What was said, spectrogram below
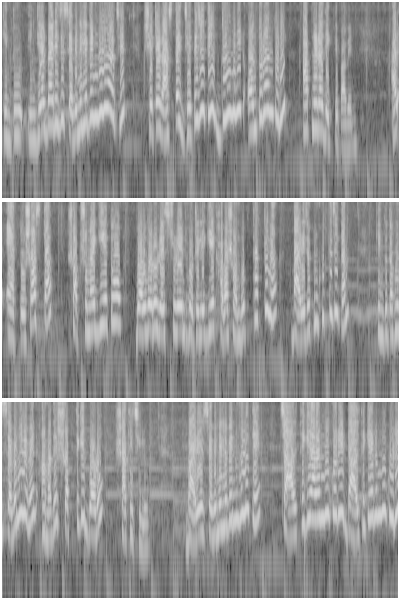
কিন্তু ইন্ডিয়ার বাইরে যে সেভেন ইলেভেনগুলো আছে সেটা রাস্তায় যেতে যেতে দু মিনিট অন্তর অন্তরই আপনারা দেখতে পাবেন। আর এত সস্তা সব সময় গিয়ে তো বড় বড় রেস্টুরেন্ট হোটেলে গিয়ে খাওয়া সম্ভব থাকতো না, বাইরে যখন ঘুরতে যেতাম, কিন্তু তখন সেভেন ইলেভেন আমাদের সব থেকে বড় সাথী ছিল। বাইরের সেভেন ইলেভেন গুলোতে চাল থেকে আরম্ভ করে, ডাল থেকে আরম্ভ করে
